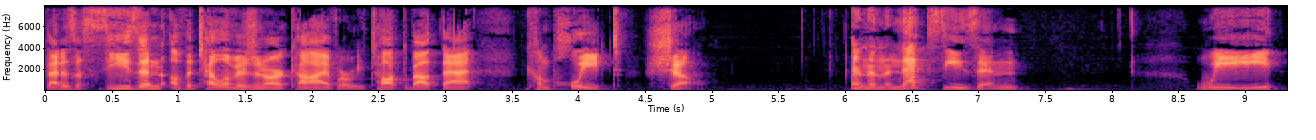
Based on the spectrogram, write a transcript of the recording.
That is a season of the television archive where we talked about that complete show. And then the next season, we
